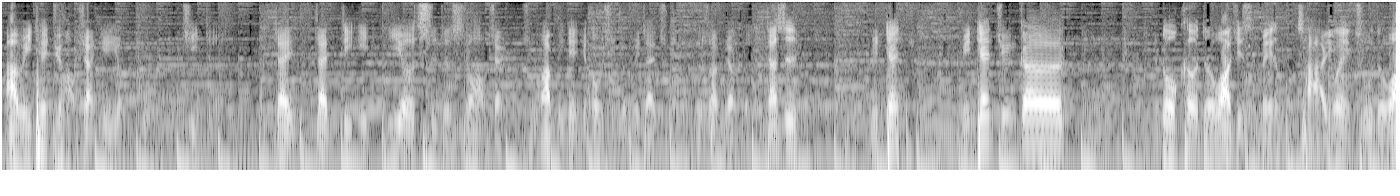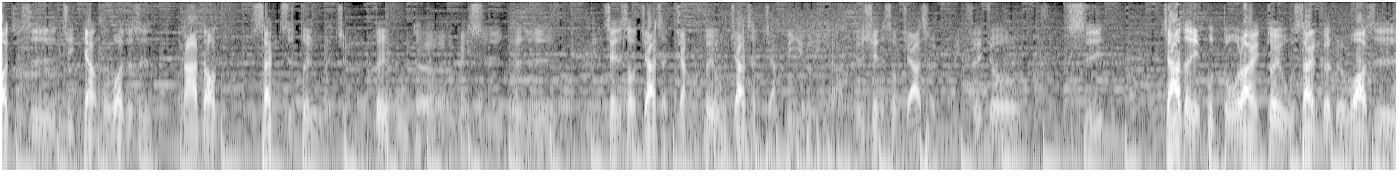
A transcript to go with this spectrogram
然后明天君好像也有过，我记得在在第一一二次的时候好像有出，然后明天君后期就没再出，就算比较可惜。但是明天明天君跟洛克的话其实没什么差，因为你出的话只是尽量的话就是拿到三支队伍的奖队伍的美食，就是先手加成奖队伍加成奖励而已啊，就先手加成，所以就十。加的也不多啦，队伍三个的话是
